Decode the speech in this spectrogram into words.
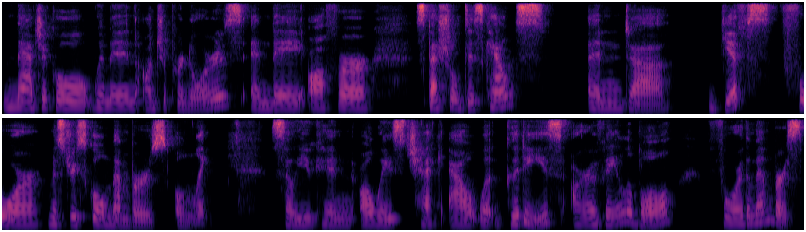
magical women entrepreneurs and they offer special discounts and uh, gifts for Mystery School members only. So you can always check out what goodies are available for the members.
